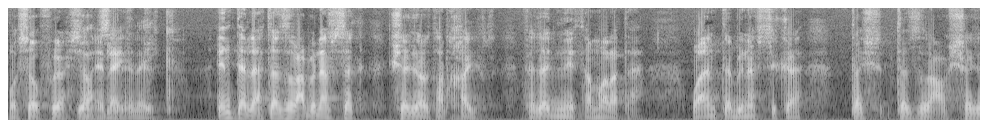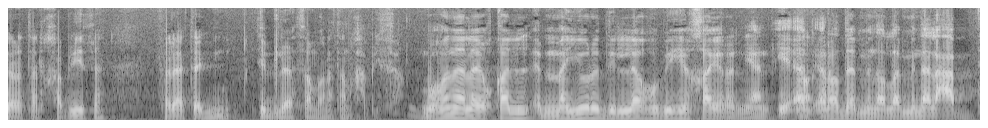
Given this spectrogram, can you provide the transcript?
وسوف يحسن, يحسن إليك. إليك أنت لا تزرع بنفسك شجرة الخير فتجني ثمرتها وأنت بنفسك تش تزرع الشجره الخبيثة فلا تجني إلا ثمرة خبيثة. وهنا لا يقال ما يرد الله به خيرا يعني الإرادة من الله من العبد.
